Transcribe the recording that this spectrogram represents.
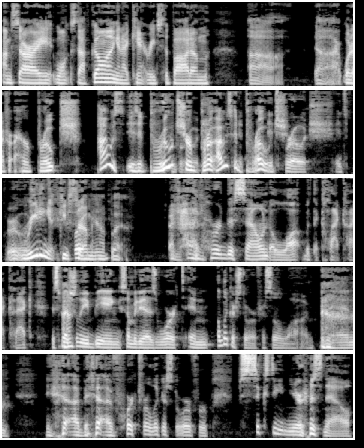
I'm sorry, it won't stop going, and I can't reach the bottom. Uh, uh, whatever her brooch. I was, is it brooch or Brooch. bro? I was in It's brooch. It's brooch. It's brooch. Reading it keeps But- throwing me up, but I've I've heard this sound a lot with the clack clack clack, Uh-huh. especially being somebody that has worked in a liquor store for so long. And yeah, I've been I've worked for a liquor store for 16 years now.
